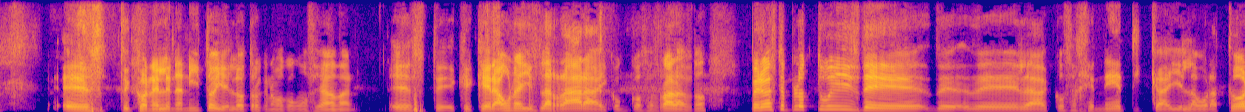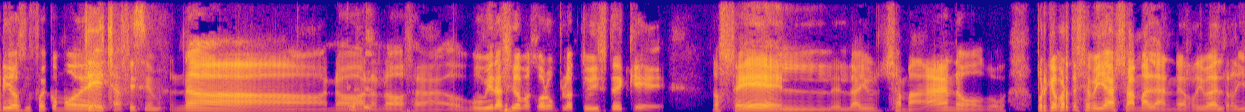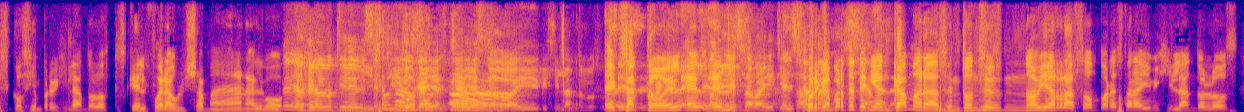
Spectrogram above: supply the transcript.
Este, con el enanito y el otro, que no me acuerdo cómo se llaman. Este, que, que era una isla rara y con cosas raras, ¿no? Pero este plot twist de, de, de la cosa genética y el laboratorio sí fue como de. Sí, chafísimo. No, no, no, no. O sea, hubiera sido mejor un plot twist de que, no sé, el, el- hay un chamán o. Porque aparte se veía a Shyamalan arriba del risco, siempre vigilándolos, pues que él fuera un chamán, algo. Y al final no tiene sentido que haya, que haya estado ahí vigilándolos. Exacto, ¿para qué- él- él- él- estaba ahí? Porque aparte tenían Shyamalan. cámaras, entonces no había razón para estar ahí vigilándolos.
